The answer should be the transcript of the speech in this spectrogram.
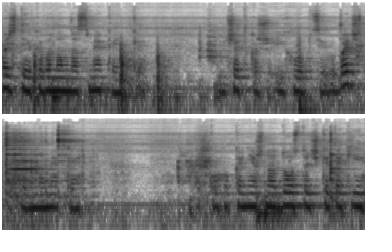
Бачите, яке воно в нас м'якеньке. Дівчатка і хлопці, ви бачите, яке воно м'яке. У кого, звісно, досточки такі,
